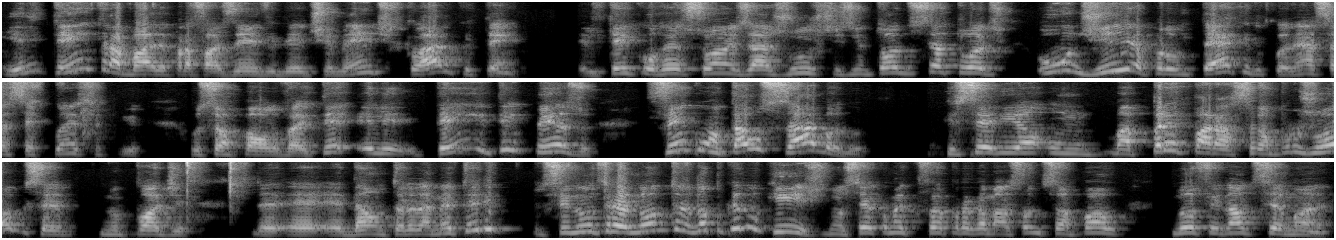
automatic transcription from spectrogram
E ele tem trabalho para fazer, evidentemente, claro que tem. Ele tem correções, ajustes em todos os setores. Um dia, para um técnico, nessa sequência que o São Paulo vai ter, ele tem, tem peso. Sem contar o sábado que seria um, uma preparação para o jogo. Você não pode é, é, dar um treinamento. Ele, se não treinou, não treinou porque não quis. Não sei como é que foi a programação de São Paulo no final de semana.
